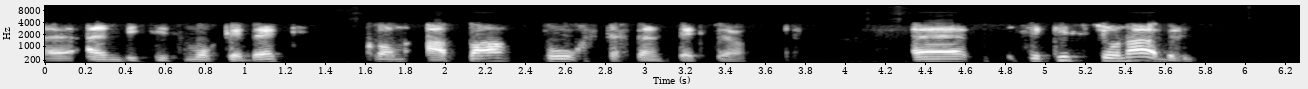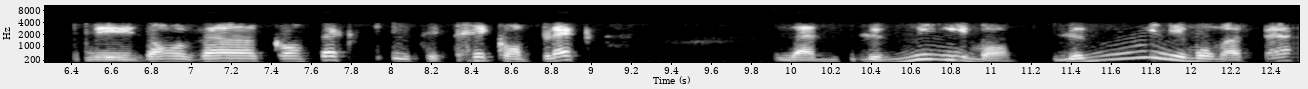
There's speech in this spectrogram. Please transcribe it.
euh, Investissement Québec comme appât pour certains secteurs. Euh, c'est questionnable, mais dans un contexte où c'est très complexe, le minimum, le minimum à faire,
